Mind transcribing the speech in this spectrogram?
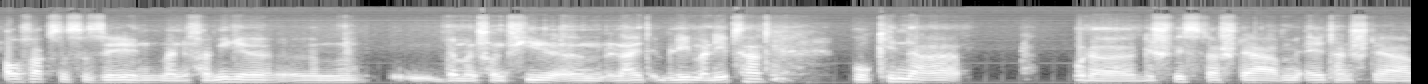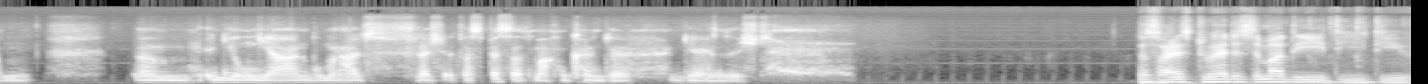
aufwachsen zu sehen, meine Familie, ähm, wenn man schon viel ähm, Leid im Leben erlebt hat, wo Kinder oder Geschwister sterben, Eltern sterben ähm, in jungen Jahren, wo man halt vielleicht etwas Besseres machen könnte in der Hinsicht. Das heißt, du hättest immer die, die, die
